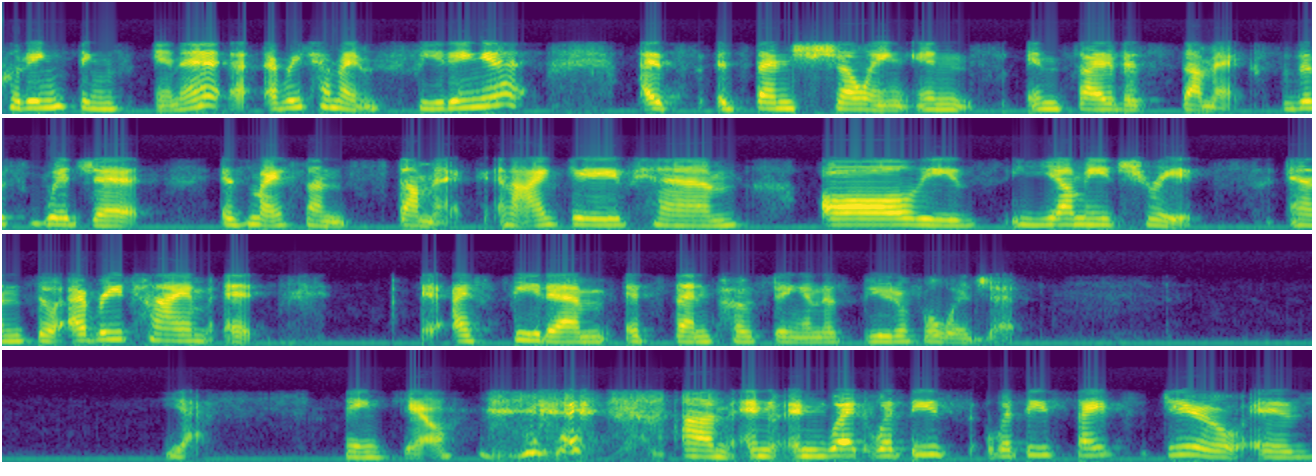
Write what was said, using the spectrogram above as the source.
putting things in it, every time I'm feeding it, it's, it's then showing in inside of his stomach. So this widget is my son's stomach, and I gave him all these yummy treats. And so every time it, I feed him, it's then posting in this beautiful widget. Yes, thank you. um, and and what, what, these, what these sites do is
